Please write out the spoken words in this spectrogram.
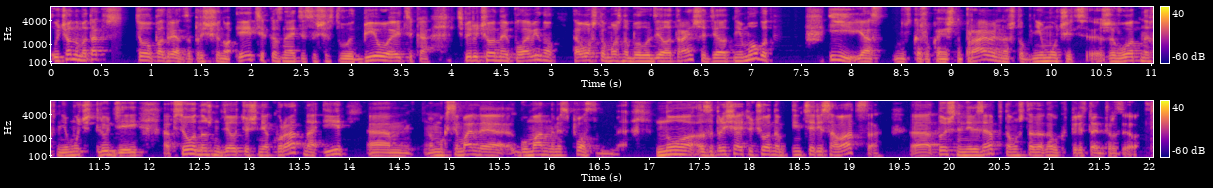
ученым и так все подряд запрещено. Этика, знаете, существует, биоэтика. Теперь ученые половину того, что можно было делать раньше, делать не могут, И я ну, скажу, конечно, правильно, чтобы не мучить животных, не мучить людей. Все нужно делать очень аккуратно и э, максимально гуманными способами. Но запрещать ученым интересоваться э, точно нельзя, потому что наука перестанет развиваться.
